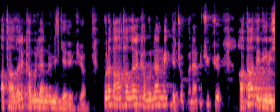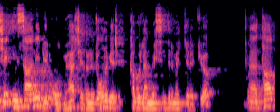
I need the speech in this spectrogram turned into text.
Hataları kabullenmemiz gerekiyor. Burada hataları kabullenmek de çok önemli. Çünkü hata dediğimiz şey insani bir olgu. Her şeyden önce onu bir kabullenmek, sindirmek gerekiyor. E, Tal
